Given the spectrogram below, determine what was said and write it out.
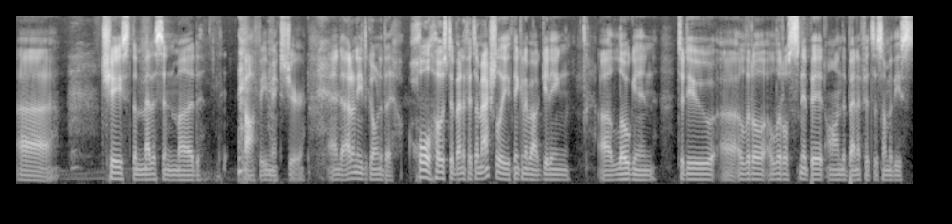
uh, chase the medicine mud coffee mixture. And I don't need to go into the whole host of benefits. I'm actually thinking about getting uh, Logan to do uh, a little a little snippet on the benefits of some of these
